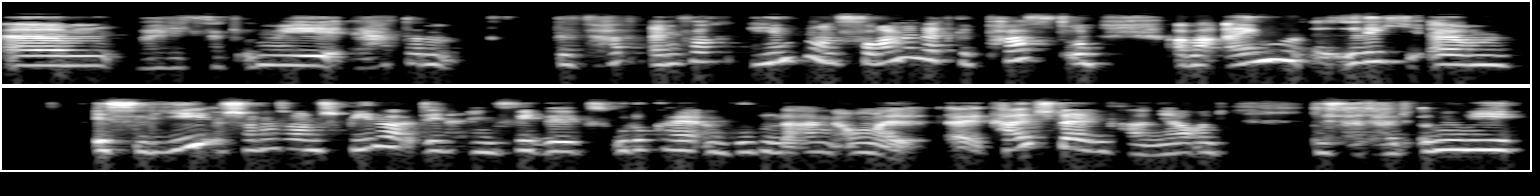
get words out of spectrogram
ähm, weil ich sag irgendwie, er hat dann das hat einfach hinten und vorne nicht gepasst und aber eigentlich ähm, ist Lee schon so ein Spieler, den ein Felix Udokai an guten Tagen auch mal äh, kalt stellen kann, ja. Und das hat halt irgendwie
